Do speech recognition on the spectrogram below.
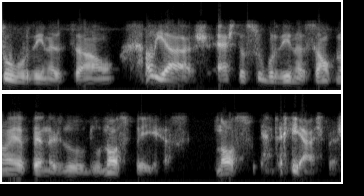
subordinação. Aliás, esta subordinação que não é apenas do, do nosso PS, nosso, entre aspas,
